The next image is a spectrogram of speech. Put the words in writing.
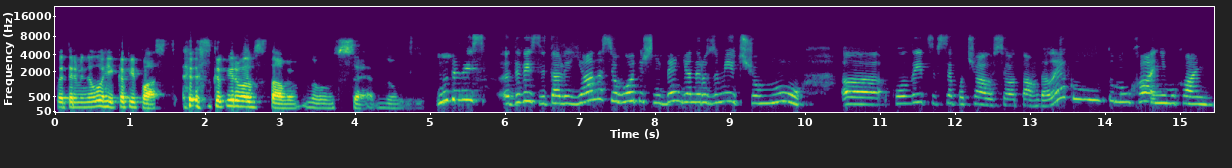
по термінології копіпаст. Скопірував, вставив. Ну, все. Ну, Ну, дивись, дивись, Віталій, я на сьогоднішній день я не розумію, чому, е, коли це все почалося там далеко, у тому Ухані, Мухані,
